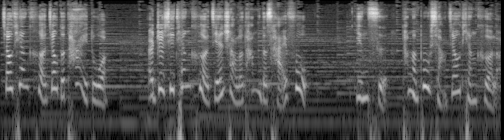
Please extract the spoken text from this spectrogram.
教天课教得太多，而这些天课减少了他们的财富，因此他们不想教天课了。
